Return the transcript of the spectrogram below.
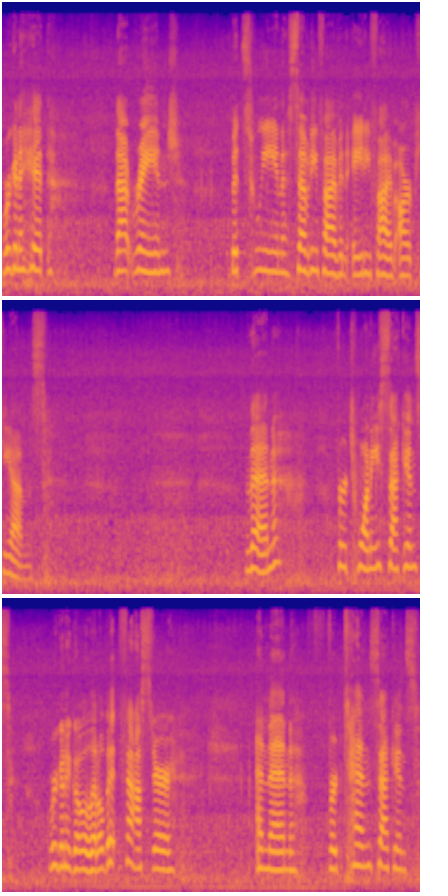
We're going to hit that range between 75 and 85 RPMs. Then, for 20 seconds, we're going to go a little bit faster. And then for 10 seconds,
